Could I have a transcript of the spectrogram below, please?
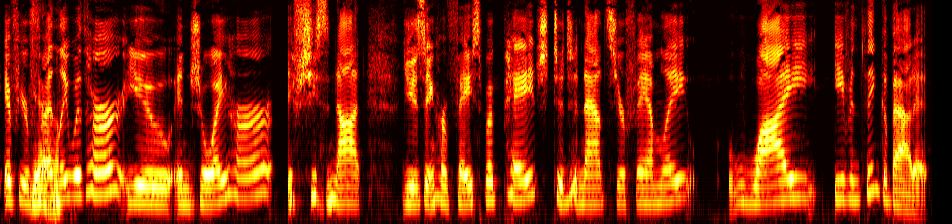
If you're yeah. friendly with her, you enjoy her. If she's not using her Facebook page to denounce your family, why even think about it?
